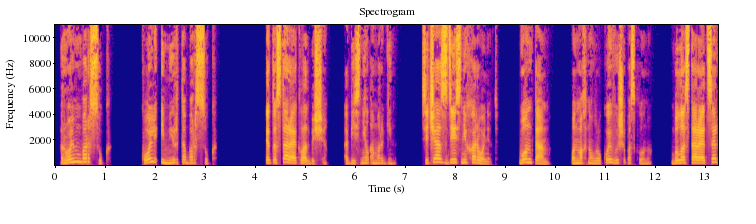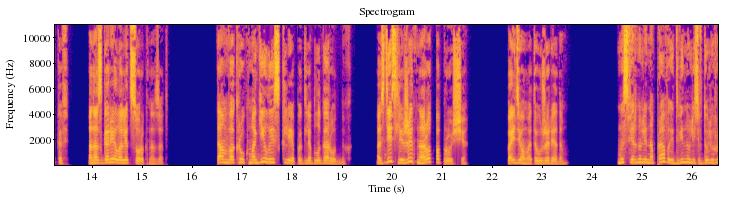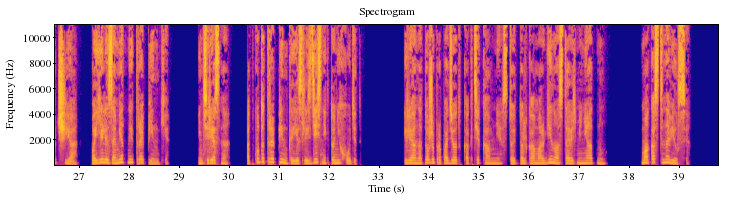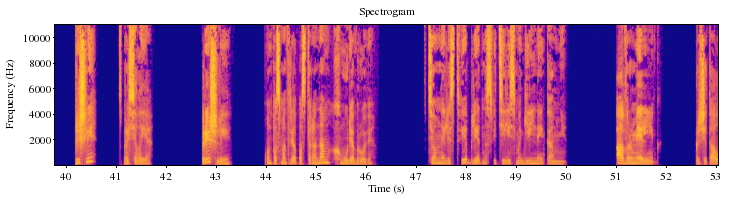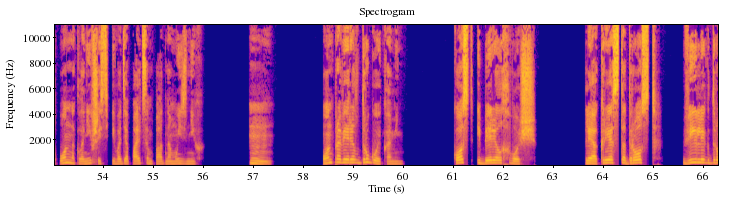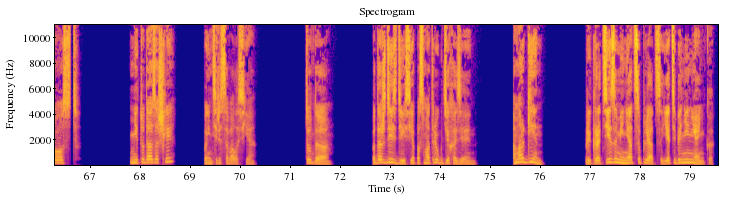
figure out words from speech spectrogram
Рольм Барсук. Коль и Мирта Барсук. «Это старое кладбище», — объяснил Амаргин. «Сейчас здесь не хоронят. Вон там», — он махнул рукой выше по склону. «Была старая церковь, она сгорела лет сорок назад. Там вокруг могилы и склепы для благородных. А здесь лежит народ попроще. Пойдем, это уже рядом». Мы свернули направо и двинулись вдоль ручья, по еле заметной тропинке. Интересно, откуда тропинка, если здесь никто не ходит? Или она тоже пропадет, как те камни, стоит только Амаргину оставить меня одну? Мак остановился. «Пришли?» — спросила я. «Пришли». Он посмотрел по сторонам, хмуря брови. В темной листве бледно светились могильные камни. «Авр Мельник», прочитал он, наклонившись и водя пальцем по одному из них. Хм. Он проверил другой камень. Кост и берил хвощ. Леокреста дрозд, Вилик дрозд. Не туда зашли? поинтересовалась я. Туда. Подожди здесь, я посмотрю, где хозяин. А Маргин? Прекрати за меня цепляться, я тебе не нянька.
